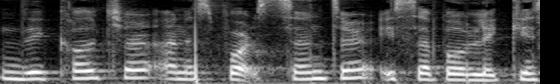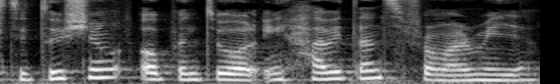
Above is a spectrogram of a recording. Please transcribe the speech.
The Culture and Sports Center is a public institution open to all inhabitants from Armilla.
